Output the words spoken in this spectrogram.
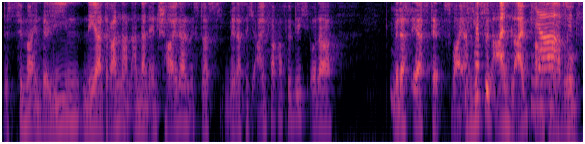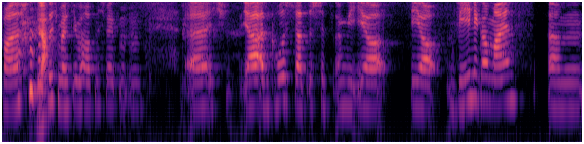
das Zimmer in Berlin näher dran an anderen Entscheidern, ist das, wäre das nicht einfacher für dich? Oder wäre das eher Step 2? Also Ich willst du in allen bleiben? Wir Ja, mal auf so. jeden Fall. Ja? Also ich möchte überhaupt nicht weg. Mm -mm. Äh, ich, ja, also Großstadt ist jetzt irgendwie eher, eher weniger meins. Ähm,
